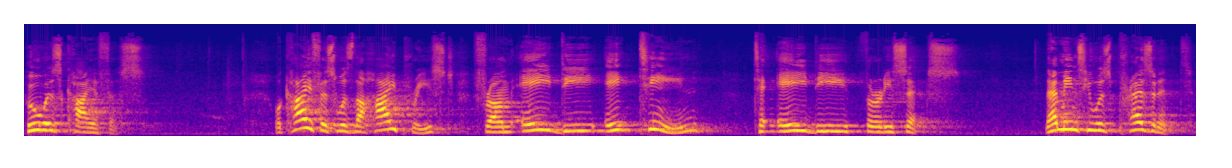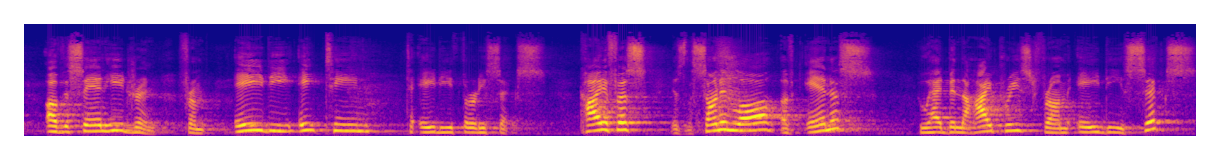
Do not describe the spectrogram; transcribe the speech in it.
Who was Caiaphas? Well, Caiaphas was the high priest from AD 18 to AD 36. That means he was president of the Sanhedrin from AD 18 to AD 36. Caiaphas is the son in law of Annas, who had been the high priest from AD 6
